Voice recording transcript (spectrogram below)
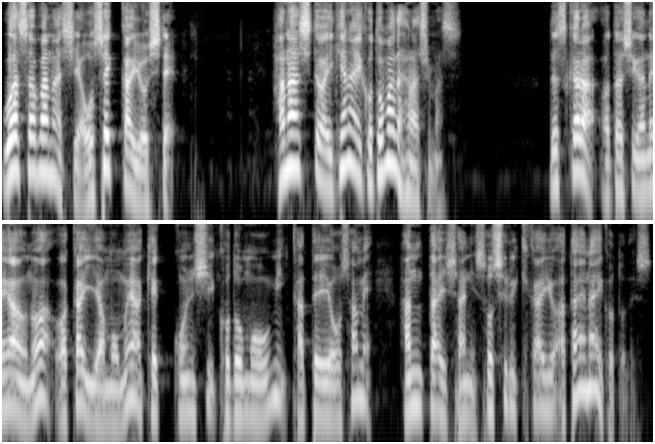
噂話やおせっかいをして、話してはいけないことまで話します。ですから私が願うのは若いやもめは結婚し子供を産み家庭を治め反対者にそしる機会を与えないことです。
